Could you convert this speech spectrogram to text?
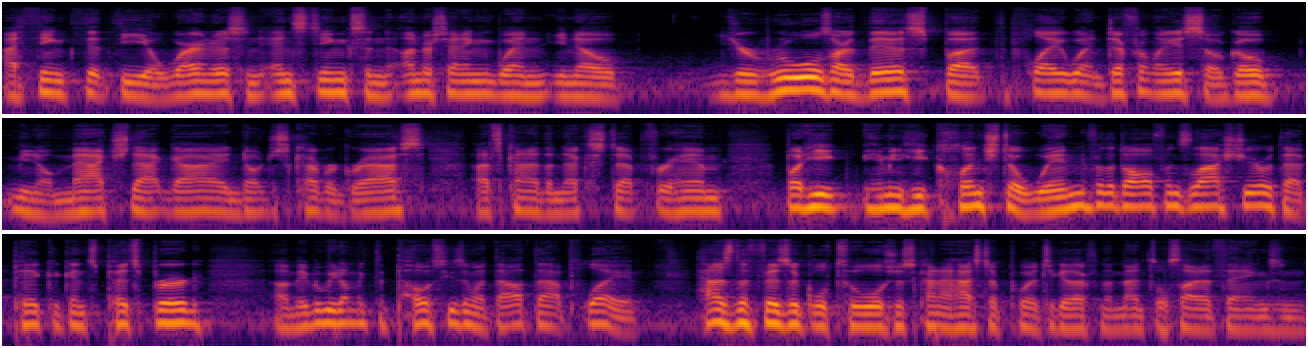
I think that the awareness and instincts and understanding when, you know, your rules are this, but the play went differently. So go, you know, match that guy and don't just cover grass. That's kind of the next step for him. But he, I mean, he clinched a win for the Dolphins last year with that pick against Pittsburgh. Uh, maybe we don't make the postseason without that play. Has the physical tools, just kind of has to put it together from the mental side of things. And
